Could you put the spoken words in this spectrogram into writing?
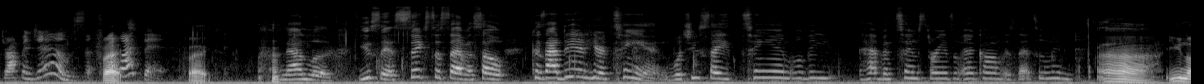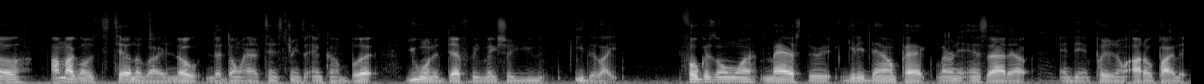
Dropping gems. I Facts. like that. facts. now, look, you said six to seven. So, because I did hear 10, would you say 10 would be having 10 streams of income? Is that too many? Ah, you know, I'm not gonna tell nobody no that don't have ten streams of income, but you want to definitely make sure you either like focus on one, master it, get it down packed, learn it inside out, mm. and then put it on autopilot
